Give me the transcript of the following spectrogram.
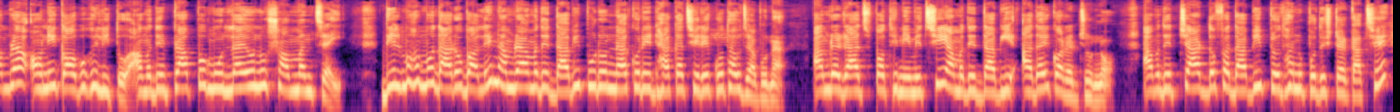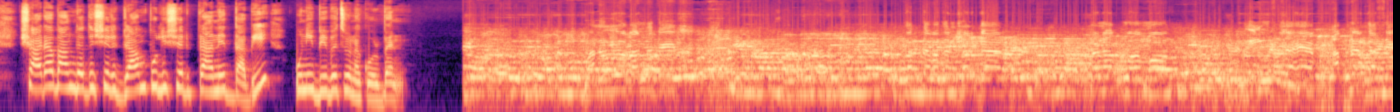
আমরা অনেক অবহেলিত, আমাদের প্রাপ্য মূল্যায়ন ও সম্মান চাই। দিল মোহাম্মদ আরও বলেন, আমরা আমাদের দাবি পূরণ না করে ঢাকা ছেড়ে কোথাও যাব না। আমরা রাজপথে নেমেছি আমাদের দাবি আদায় করার জন্য। আমাদের চার দফা দাবি প্রধান উপদেষ্টার কাছে। সারা বাংলাদেশের গ্রাম পুলিশের প্রাণের দাবি উনি বিবেচনা করবেন। আপনার কাছে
